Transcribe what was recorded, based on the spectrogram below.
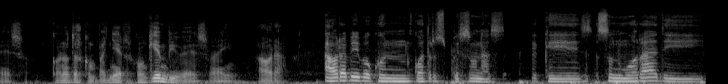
eso, con otros compañeros. ¿Con quién vives, Brahim, ahora? Ahora vivo con cuatro personas que son Morad y,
